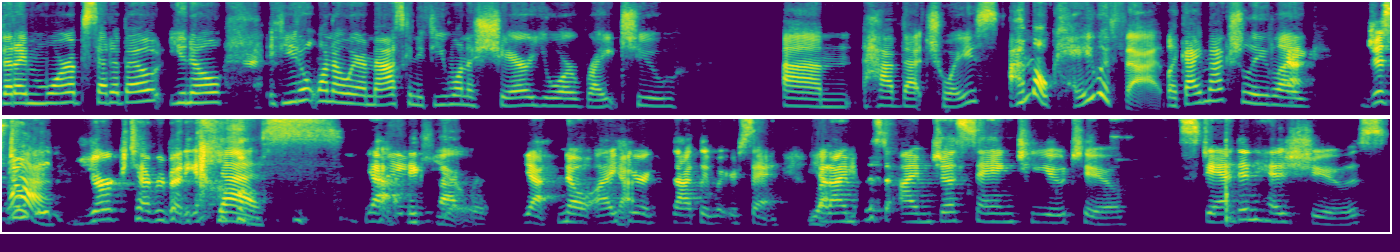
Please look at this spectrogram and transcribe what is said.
that I'm more upset about. You know, if you don't want to wear a mask and if you want to share your right to um have that choice, I'm okay with that. Like I'm actually like Just Yeah. don't be a jerk to everybody else. yes. yeah, Thank you. Yeah, no, I Yeah. hear exactly what you're saying. Yeah. But I'm just I'm just saying to you too, stand in his shoes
